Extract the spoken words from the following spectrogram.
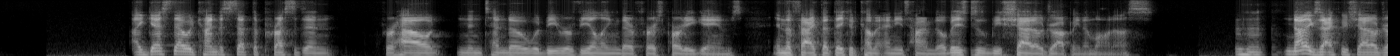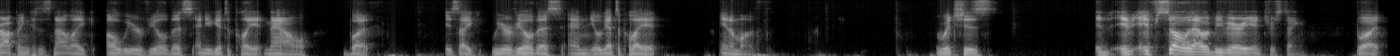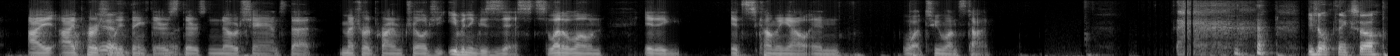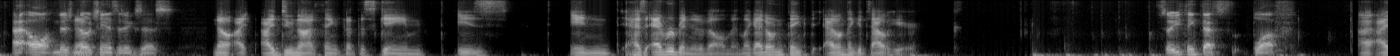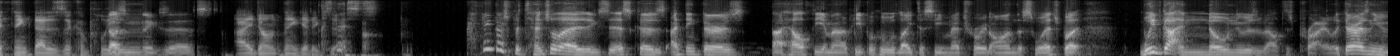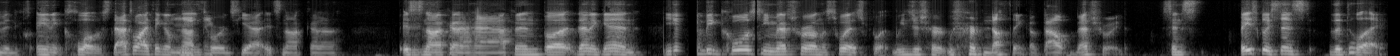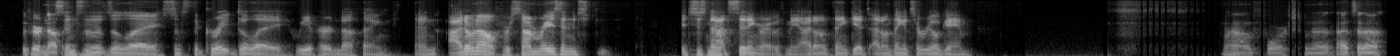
I guess that would kind of set the precedent for how Nintendo would be revealing their first party games in the fact that they could come at any time. They'll basically be shadow dropping them on us. hmm Not exactly shadow dropping because it's not like, oh, we reveal this and you get to play it now, but it's like we reveal this and you'll get to play it in a month. Which is if, if so, that would be very interesting. But I I oh, personally Yeah, think there's there's no chance that Metroid Prime trilogy even exists, let alone it it's coming out in what two months time. you don't think so at all? There's no. No. chance it exists. No, I I do not think that this game is in has ever been in development. Like I don't think I don't think it's out here. So you think that's bluff? I, I think that is a complete. Doesn't exist. I don't think it exists. I think there's potential that it exists because I think there's a healthy amount of people who would like to see Metroid on the Switch, but we've gotten no news about this prior. Like there hasn't even been anything close. That's why I think I'm leaning towards yeah, it's not gonna, it's not gonna happen. But then again, yeah, it'd be cool to see Metroid on the Switch. But we just heard we heard nothing about Metroid since basically since the delay. We've heard nothing. Since the delay, since the great delay, we have heard nothing. And I don't know, for some reason it's it's just not sitting right with me. I don't think it I don't think it's a real game. Well, unfortunate. That's gonna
